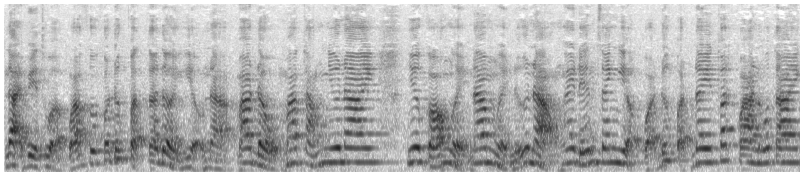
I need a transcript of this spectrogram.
Lại về thuở quá khứ có đức phật ra đời hiệu là ba đầu ma thắng như nay như có người nam người nữ nào ngay đến danh hiệu của đức phật đây thoát qua lỗ tai,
